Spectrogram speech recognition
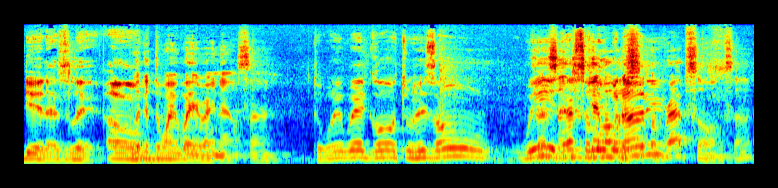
Yeah, that's lit. Um, look at Dwyane Wade right now, son. Dwyane Wade going through his own weird. Son That's just came out a- Illuminati. A rap song, son.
